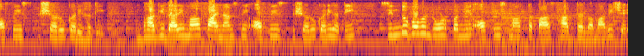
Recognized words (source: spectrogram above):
ઓફિસ શરૂ કરી હતી. ભાગીદારીમાં ફાઇનાન્સની ઓફિસ શરૂ કરી હતી. સિંધુ ભવન રોડ પરની ઓફિસમાં તપાસ હાથ ધરવામાં આવી છે.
